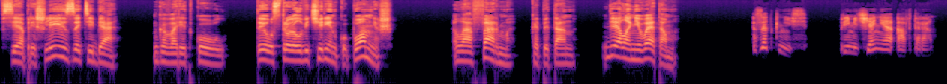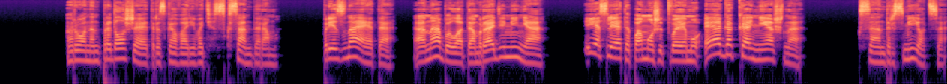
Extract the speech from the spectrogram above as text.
Все пришли из-за тебя», — говорит Коул. «Ты устроил вечеринку, помнишь?» «Ла Фарм, капитан. Дело не в этом». «Заткнись». Примечание автора. Ронан продолжает разговаривать с Ксандером. «Признай это, она была там ради меня. Если это поможет твоему эго, конечно». Ксандер смеется.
